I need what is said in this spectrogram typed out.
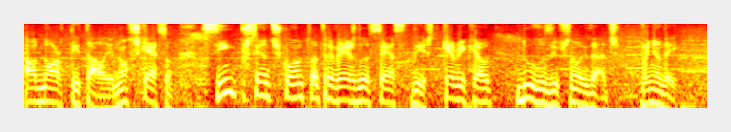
ao norte de Itália. Não se esqueçam, 5% de desconto através do acesso deste Carry Code de Uvas e Personalidades. Venham daí.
